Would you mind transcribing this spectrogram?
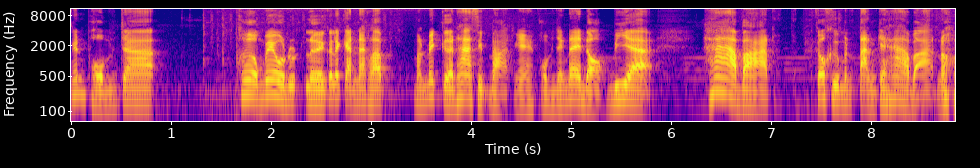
งั้นผมจะเพิ่มเวลเลยก็แล้วกันนะครับ มันไม่เกิน 50 บาทไง ผมยังได้ดอกเบี้ย 5 บาท ก็คือมันตันแค่ 5 บาทเนาะ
